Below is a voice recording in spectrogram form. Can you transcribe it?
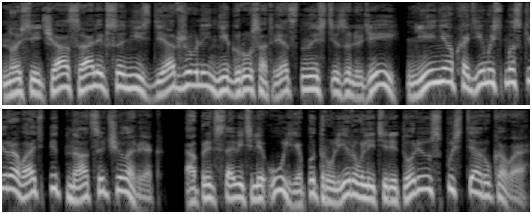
Но сейчас Алекса не сдерживали ни груз ответственности за людей, ни необходимость маскировать 15 человек, а представители Улья патрулировали территорию спустя рукава.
